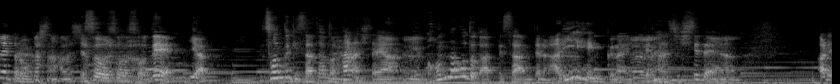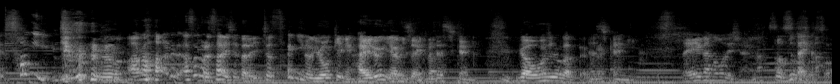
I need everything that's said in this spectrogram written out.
えたらおかしな話やそうそうそう。でいやその時さ多分話したやん、うん。いやこんなことがあってさみたいなありえへんくないって話してたやん、あれ詐欺？あのあれあそこで詐欺してたら一応詐欺の要件に入るんやみたいな。確かに。が面白かったよね。確かに。映画のオーディションやな。そうそうそう舞台か。そう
